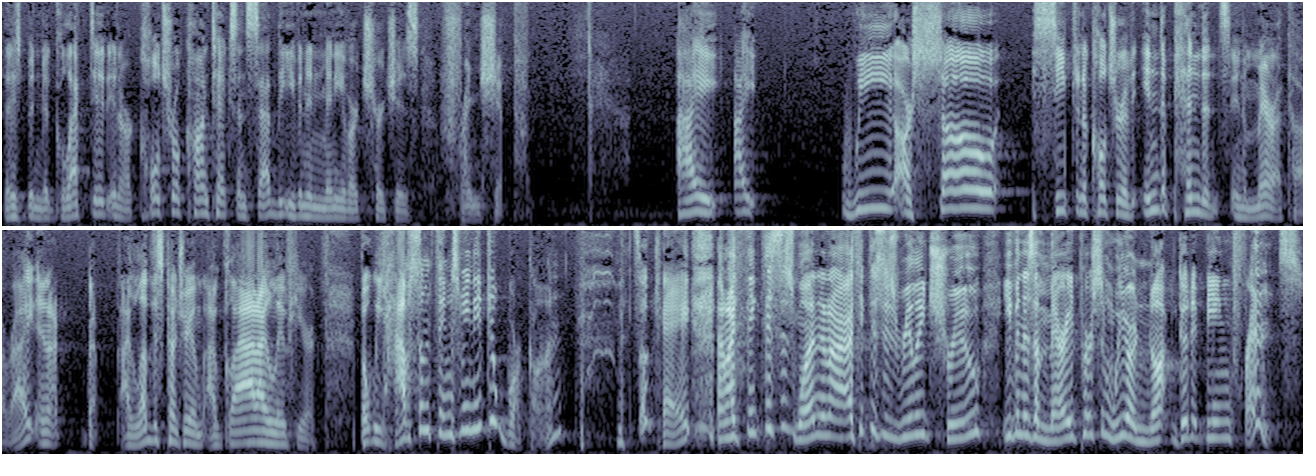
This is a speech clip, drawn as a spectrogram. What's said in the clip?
that has been neglected in our cultural context and sadly, even in many of our churches friendship. I, I, we are so seeped in a culture of independence in America, right? And I, I love this country. I'm, I'm glad I live here. But we have some things we need to work on. That's okay. And I think this is one, and I think this is really true. Even as a married person, we are not good at being friends.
